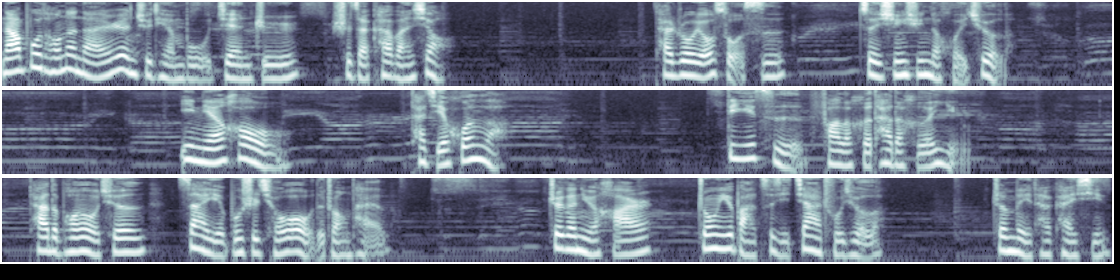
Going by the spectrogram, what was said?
拿不同的男人去填补，简直是在开玩笑。他若有所思，醉醺醺的回去了。一年后，他结婚了。第一次发了和他的合影，他的朋友圈再也不是求偶的状态了。这个女孩终于把自己嫁出去了，真为他开心。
